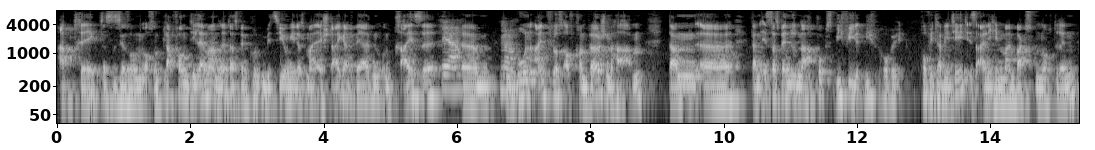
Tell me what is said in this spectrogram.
abträgt. Das ist ja so ein, auch so ein Plattformdilemma, ne? dass wenn Kundenbeziehungen jedes Mal ersteigert werden und Preise ja. Ähm, ja. einen hohen Einfluss auf Conversion haben, dann, äh, dann ist das, wenn du nachguckst, wie viel, wie viel Profitabilität ist eigentlich in meinem Wachstum noch drin,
